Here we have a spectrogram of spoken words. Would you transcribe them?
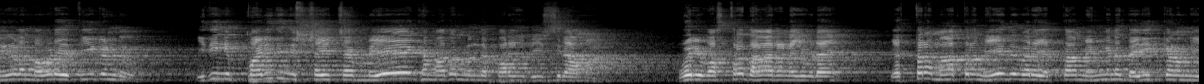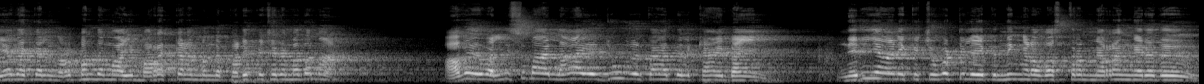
നീളം അവിടെ എത്തിയിട്ടുണ്ട്. ഇതിന് പരിധി നിശ്ചയിച്ച മേഘമതം എന്ന് പറയുന്നത് ഇസ്ലാമാണ്. ഒരു വസ്ത്രധാരണയുടെ എത്ര മാത്രം ഏതുവരെ എത്താം എങ്ങനെ ധരിക്കണം ഏതൊക്കെ നിർബന്ധമായി മറക്കണമെന്ന് പഠിപ്പിച്ചൊരു മതമാണ്. അത് നെരിയാണിക്ക് ചുവട്ടിലേക്ക് നിങ്ങളുടെ വസ്ത്രം ഇറങ്ങരുത്.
